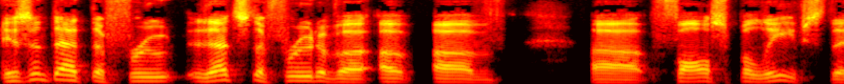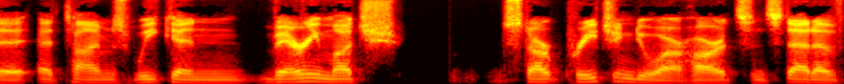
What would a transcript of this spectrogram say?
isn't that the fruit? That's the fruit of a of, of uh, false beliefs that at times we can very much start preaching to our hearts instead of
